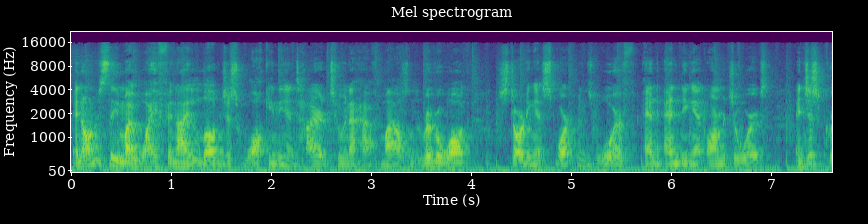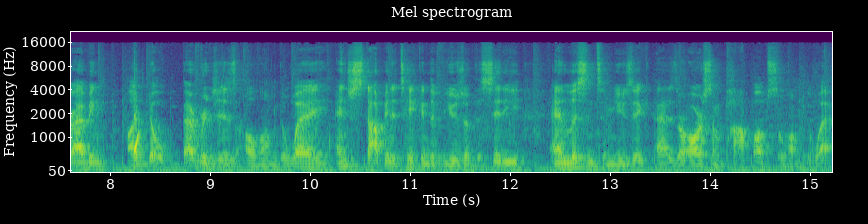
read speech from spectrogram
And honestly, my wife and I love just walking the entire two and a half miles on the Riverwalk, starting at Sparkman's Wharf and ending at Armature Works, and just grabbing adult beverages along the way, and just stopping to take in the views of the city and listen to music as there are some pop-ups along the way.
